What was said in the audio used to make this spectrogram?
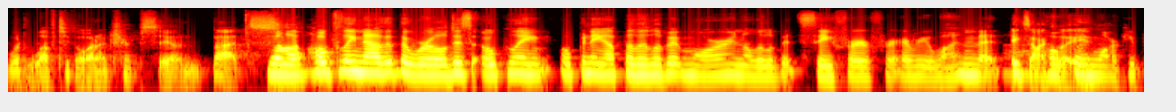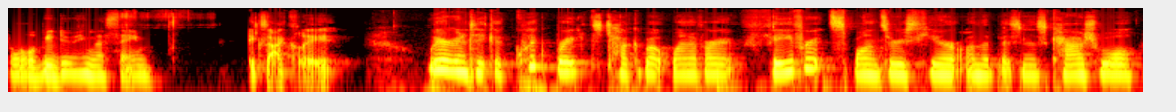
would love to go on a trip soon, but well, hopefully now that the world is opening opening up a little bit more and a little bit safer for everyone, that uh, exactly hopefully more people will be doing the same. Exactly. We're going to take a quick break to talk about one of our favorite sponsors here on the Business Casual.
